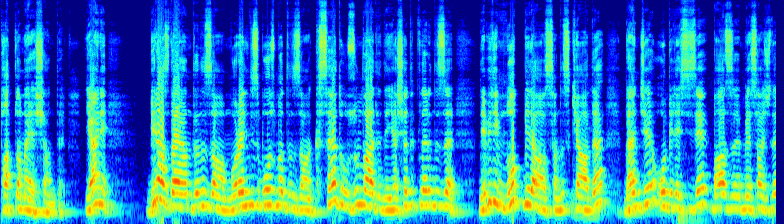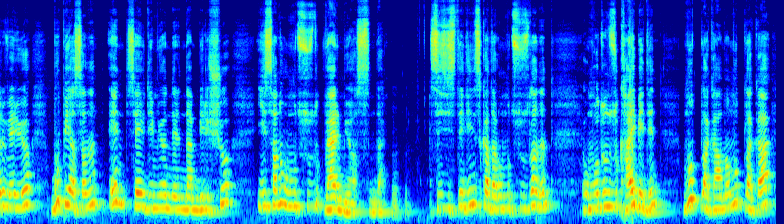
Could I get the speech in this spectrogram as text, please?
Patlama yaşandı. Yani biraz dayandığınız zaman, moralinizi bozmadığınız zaman, kısa ya da uzun vadede yaşadıklarınızı ne bileyim not bile alsanız kağıda bence o bile size bazı mesajları veriyor. Bu piyasanın en sevdiğim yönlerinden biri şu. insana umutsuzluk vermiyor aslında. Siz istediğiniz kadar umutsuzlanın, umudunuzu kaybedin. Mutlaka ama mutlaka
